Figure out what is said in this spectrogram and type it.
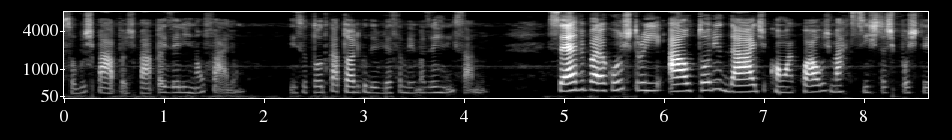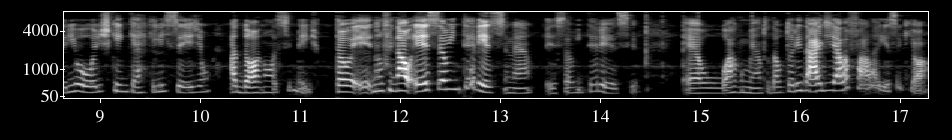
Sobre os papas. Papas, eles não falham. Isso todo católico deveria saber, mas eles nem sabem. Serve para construir a autoridade com a qual os marxistas posteriores, quem quer que eles sejam, adornam a si mesmos. Então, no final, esse é o interesse, né? Esse é o interesse. É o argumento da autoridade, e ela fala isso aqui, ó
